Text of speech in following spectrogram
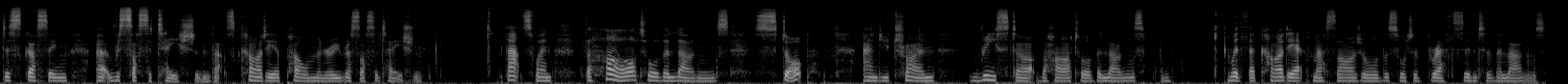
discussing uh, resuscitation, that's cardiopulmonary resuscitation. That's when the heart or the lungs stop and you try and restart the heart or the lungs with the cardiac massage or the sort of breaths into the lungs.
